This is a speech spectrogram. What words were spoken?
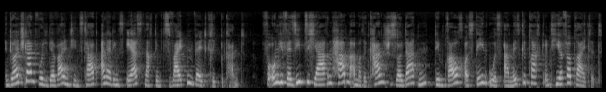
In Deutschland wurde der Valentinstag allerdings erst nach dem Zweiten Weltkrieg bekannt. Vor ungefähr 70 Jahren haben amerikanische Soldaten den Brauch aus den USA mitgebracht und hier verbreitet.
